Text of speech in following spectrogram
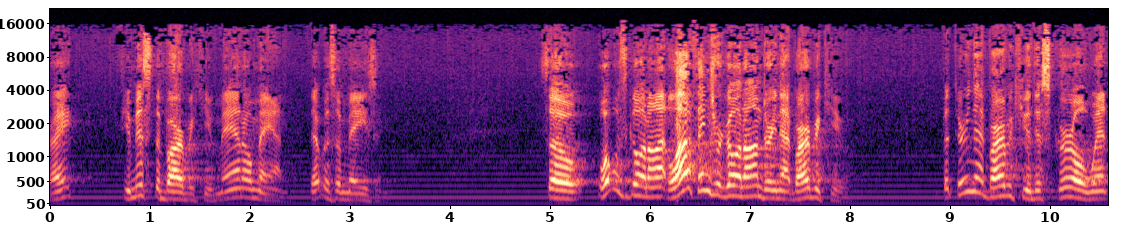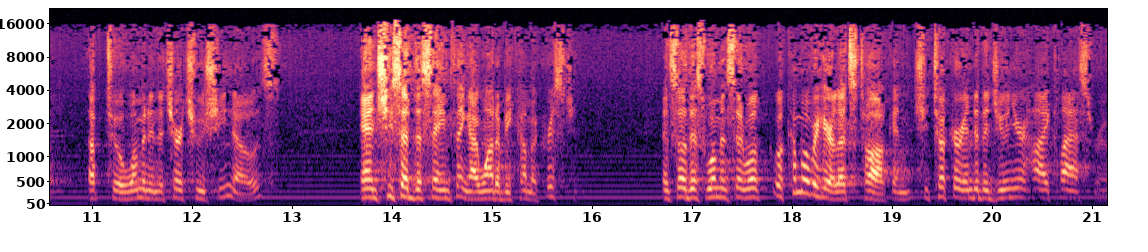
right? If you missed the barbecue, man, oh man, that was amazing. So what was going on? A lot of things were going on during that barbecue. But during that barbecue, this girl went up to a woman in the church who she knows, and she said the same thing, I want to become a Christian. And so this woman said, well, well, come over here, let's talk. And she took her into the junior high classroom,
